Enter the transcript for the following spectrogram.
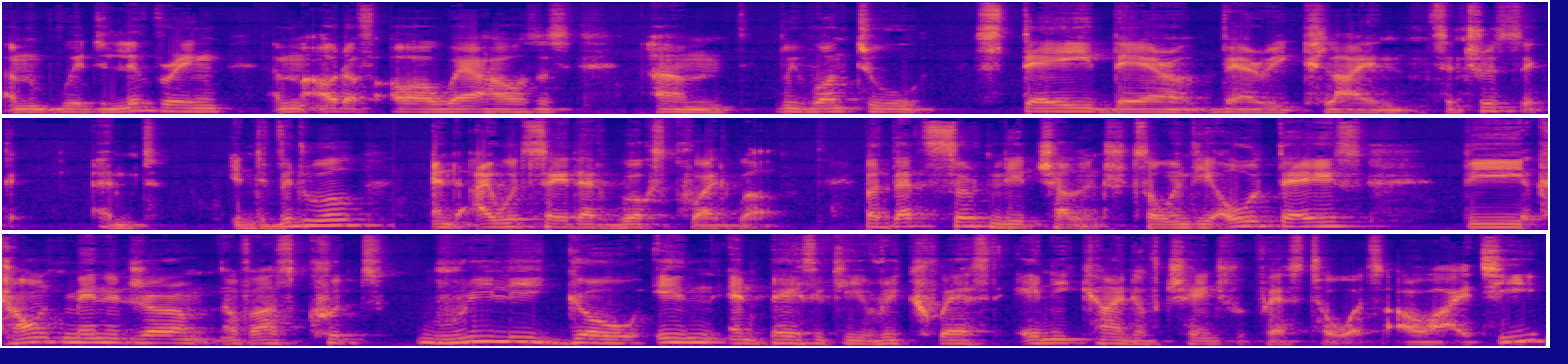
um, we're delivering um, out of our warehouses. Um, we want to stay there very client centric and individual. And I would say that works quite well. But that's certainly challenged. So in the old days, the account manager of us could really go in and basically request any kind of change request towards our IT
